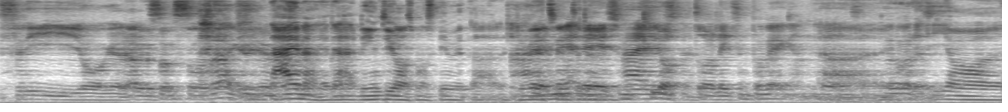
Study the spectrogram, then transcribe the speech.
fri, jag är... Eller så, sådana där grejer. Nej, nej, det, här, det är inte jag som har skrivit det här. Det det, är, vet med, inte det är du. som Nej, det. klotter liksom på väggen. Var det? jag,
